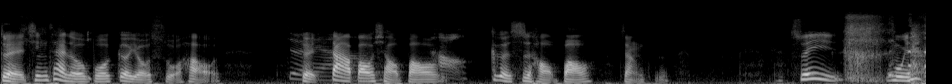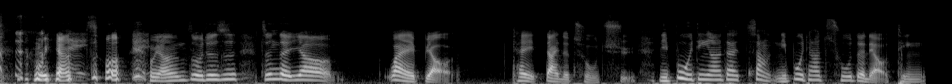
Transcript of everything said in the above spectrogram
对，青菜萝卜各有所好。对，大包小包，各是好包，这样子。所以，母羊 母羊座母羊座就是真的要外表可以带得出去，你不一定要在上，你不一定要出得了厅，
